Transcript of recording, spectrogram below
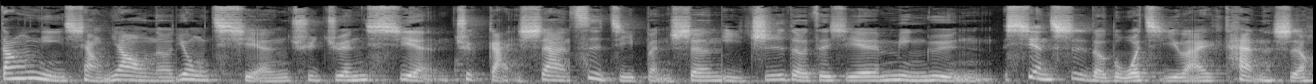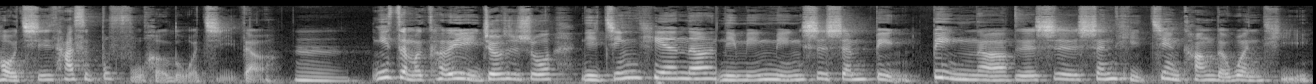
当你想要呢用钱去捐献，去改善自己本身已知的这些命运现世的逻辑来看的时候，其实它是不符合逻辑的。嗯，你怎么可以就是说，你今天呢，你明明是生病，病呢只是身体健康的问题，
